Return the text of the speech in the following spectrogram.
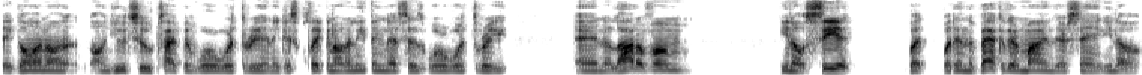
they going on on YouTube, typing World War Three, and they just clicking on anything that says World War Three, and a lot of them, you know, see it, but but in the back of their mind, they're saying, you know,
